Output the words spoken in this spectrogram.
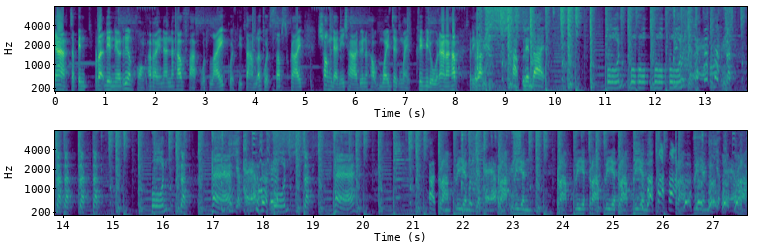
หน้าจะเป็นประเด็นในเรื่องของอะไรนั้นนะครับ ฝากกดไลค์กดติดตามและกด Subscribe ช่องแดนิชาด้วยนะครับ ไว้เจอกันใหม่คลิปวิดีโอหน้านะครับสวัสดีครับอะเล่นได้โหนโหนโหนโหนจัดจัดจัดจัดจัดโหนจัดแผลอย่าแผลโหนจัดแผล อปราบเปลี่ยนจะแปราบเปลี่ยนปราบเปลี่ยนปราบเปลี่ยนปราบเปลี่ยนปราบเปลี่ยนปราบ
